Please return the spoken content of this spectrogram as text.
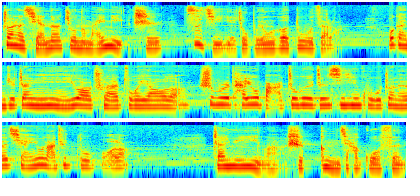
赚了钱呢就能买米吃，自己也就不用饿肚子了。我感觉詹云颖又要出来作妖了，是不是她又把周慧珍辛辛苦苦赚来的钱又拿去赌博了？詹云颖啊，是更加过分。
